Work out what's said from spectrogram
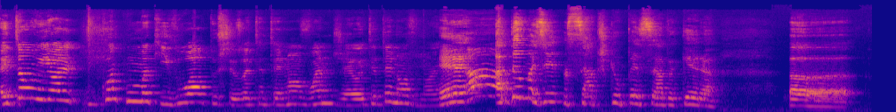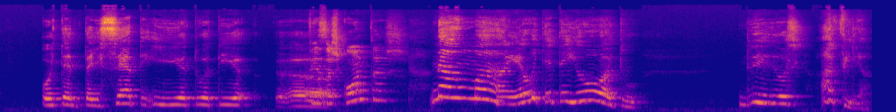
Então, e olha, conte-me aqui, do alto dos seus 89 anos, é 89, não é? É, até, mas eu- sabes que eu pensava que era ah, 87 e a tua tia. ah, Fez as contas, não, mãe, é 88. Digo assim, ah, filha,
